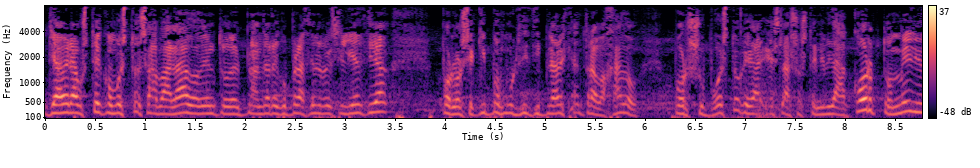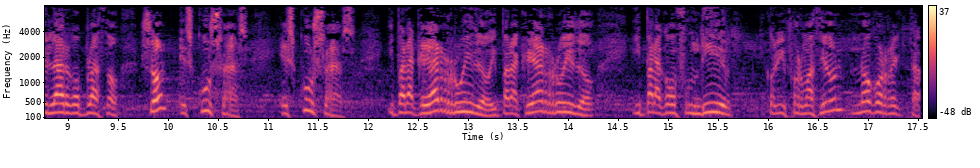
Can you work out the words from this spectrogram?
Ya verá usted cómo esto es avalado dentro del plan de recuperación y resiliencia por los equipos multidisciplinares que han trabajado. Por supuesto que es la sostenibilidad a corto, medio y largo plazo. Son excusas, excusas. Y para crear ruido, y para crear ruido, y para confundir con información no correcta.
